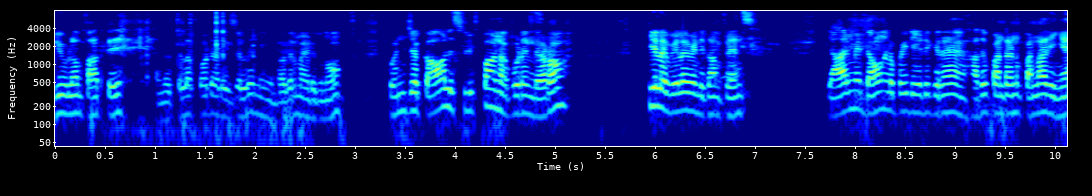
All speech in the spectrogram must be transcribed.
வியூலாம் பார்த்து அந்த இடத்துல ஃபோட்டோ எடுக்க சொல்ல நீங்கள் பத்திரமா எடுக்கணும். கொஞ்சம் கால் ஸ்லிப் ஆனால் கூட இந்த இடம் கீழே விழ வேண்டியதான் ஃப்ரெண்ட்ஸ் யாருமே டவுனில் போயிட்டு எடுக்கிறேன். அது பண்ணுறேன்னு பண்ணாதீங்க.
